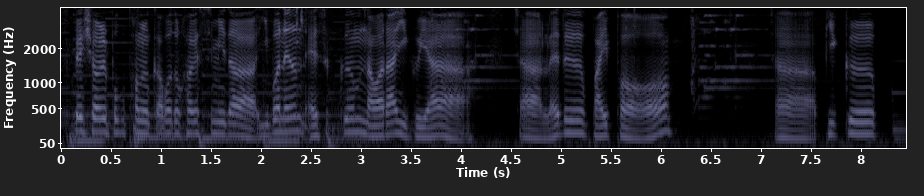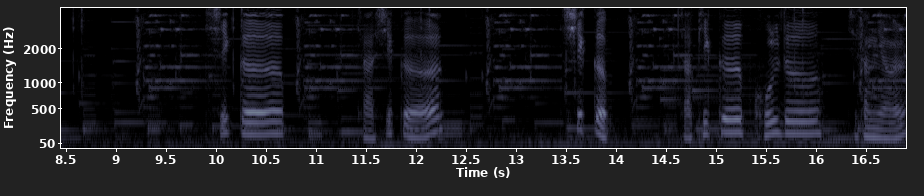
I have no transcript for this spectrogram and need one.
스페셜 보급함을 까보도록 하겠습니다. 이번에는 S급 나와라 이거야. 자, 레드 바이퍼. 자, B급 C급 자 C급. C급. 자 B급 골드 지상열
